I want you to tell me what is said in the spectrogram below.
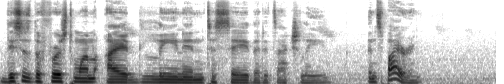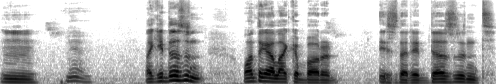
this is the first one I'd lean in to say that it's actually inspiring. Mm. Yeah. Like it doesn't. One thing I like about it is that it doesn't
